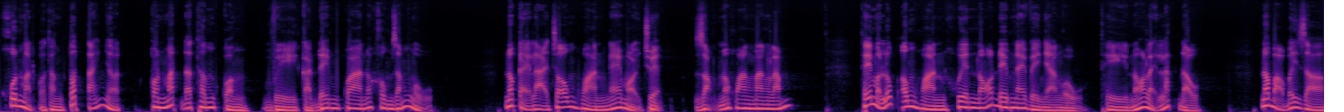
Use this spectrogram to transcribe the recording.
Khuôn mặt của thằng Tuất tái nhợt, Con mắt đã thâm quầng Vì cả đêm qua nó không dám ngủ. Nó kể lại cho ông Hoàn nghe mọi chuyện. Giọng nó hoang mang lắm. Thế mà lúc ông Hoàn khuyên nó đêm nay về nhà ngủ, Thì nó lại lắc đầu. Nó bảo bây giờ,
